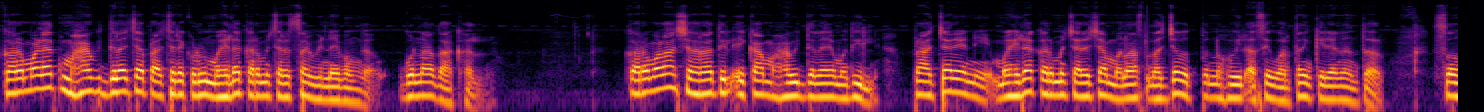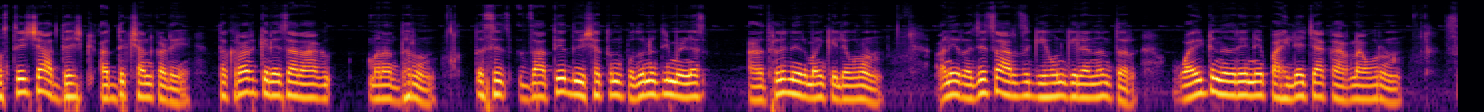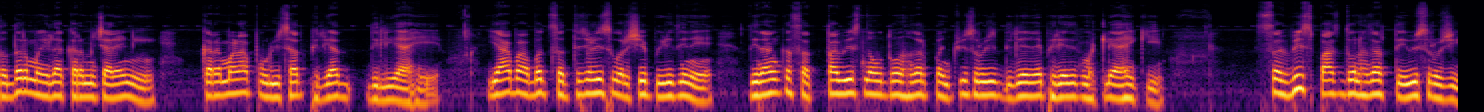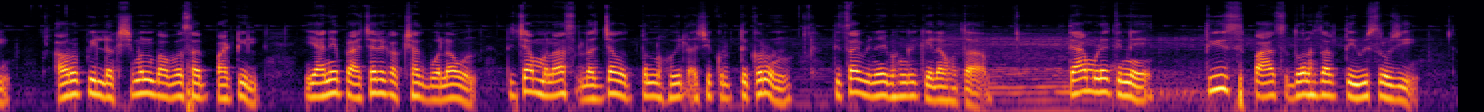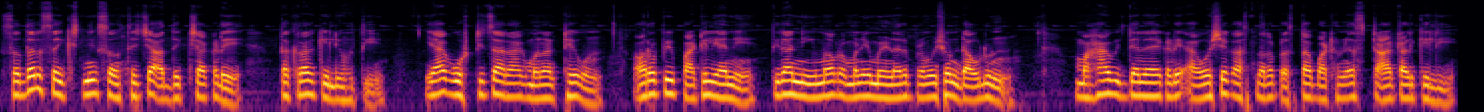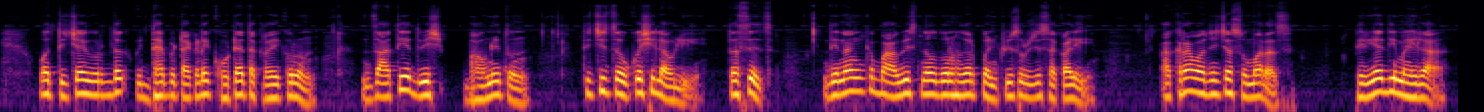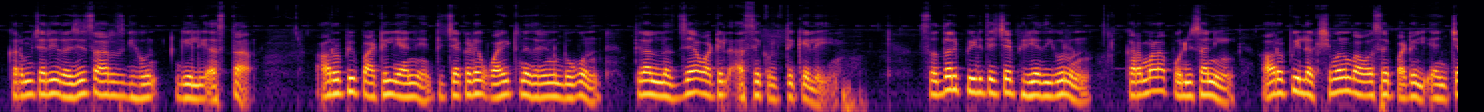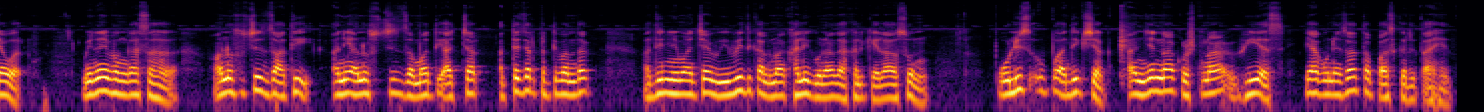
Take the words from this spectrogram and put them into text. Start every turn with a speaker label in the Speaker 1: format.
Speaker 1: करमाळ्यात महाविद्यालयाच्या प्राचार्याकडून महिला कर्मचाऱ्याचा विनयभंग गुन्हा दाखल. करमाळा शहरातील एका महाविद्यालयामधील प्राचार्याने महिला कर्मचाऱ्याच्या मनास लज्जा उत्पन्न होईल असे वर्तन केल्यानंतर संस्थेच्या अध्यक्ष अध्यक्षांकडे तक्रार केल्याचा राग मनात धरून तसेच जातीय द्वेषातून पदोन्नती मिळण्यास अडथळे निर्माण केल्यावरून आणि रजेचा अर्ज घेऊन गेल्यानंतर वाईट नजरेने पाहिल्याच्या कारणावरून सदर महिला कर्मचाऱ्यांनी करमाळा पोलिसात फिर्याद दिली आहे. याबाबत सत्तेचाळीस वर्षीय पीडितेने दिनांक सत्तावीस नऊ दोन हजार पंचवीस रोजी दिलेल्या फिर्यादीत म्हटले आहे की सव्वीस पाच दोन हजार तेवीस रोजी आरोपी लक्ष्मण बाबासाहेब पाटील याने प्राचार्य कक्षात बोलावून तिच्या मनास लज्जा उत्पन्न होईल असे कृत्य करून तिचा विनयभंग केला होता. त्यामुळे तिने तीस पाच दोन हजार तेवीस रोजी सदर शैक्षणिक संस्थेच्या अध्यक्षाकडे तक्रार केली होती. या गोष्टीचा राग मनात ठेवून आरोपी पाटील याने तिला नियमाप्रमाणे मिळणारे प्रमोशन डावलून महाविद्यालयाकडे आवश्यक असणारा प्रस्ताव पाठवण्यास टाळटाळ केली व तिच्याविरुद्ध विद्यापीठाकडे खोट्या तक्रारी करून जातीय द्वेष भावनेतून तिची चौकशी लावली. तसेच दिनांक बावीस नऊ दोन हजार पंचवीस रोजी सकाळी अकरा वाजेच्या सुमारास फिर्यादी महिला कर्मचारी रजेचा अर्ज घेऊन गेली असता आरोपी पाटील याने तिच्याकडे वाईट नजरेने बघून तिला लज्जा वाटेल असे कृत्य केले. सदर पीडितेच्या फिर्यादीवरून करमाळा पोलिसांनी आरोपी लक्ष्मण बाबासाहेब पाटील यांच्यावर विनयभंगासह अनुसूचित जाती आणि अनुसूचित जमाती आचार अत्याचार प्रतिबंधक अधिनियमाच्या विविध कलमाखाली गुन्हा दाखल केला असून पोलीस उपअधीक्षक अंजना कृष्णा व्ही एस या गुन्ह्याचा तपास करीत आहेत.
